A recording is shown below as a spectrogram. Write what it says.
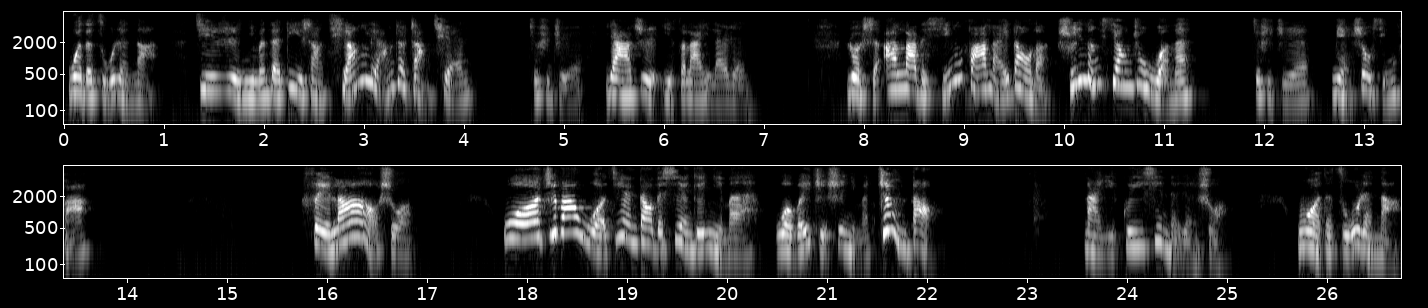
我的族人呐，今日你们在地上强梁着掌权，就是指压制以色列以来人。若是安拉的刑罚来到了，谁能相助我们？就是指免受刑罚。费拉奥说：“我只把我见到的献给你们，我为只是你们正道。”那一归信的人说。我的族人呐，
